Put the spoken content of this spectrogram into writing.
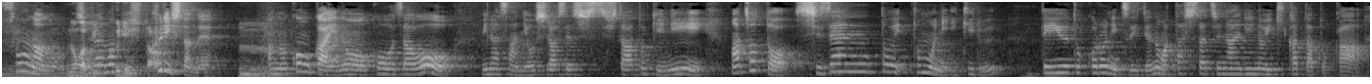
そうなの。のがびっくりした。びっくりしたね。うん。あの今回の講座を皆さんにお知らせした時に、まあ、ちょっと自然と共に生きるっていうところについての私たちなりの生き方とか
